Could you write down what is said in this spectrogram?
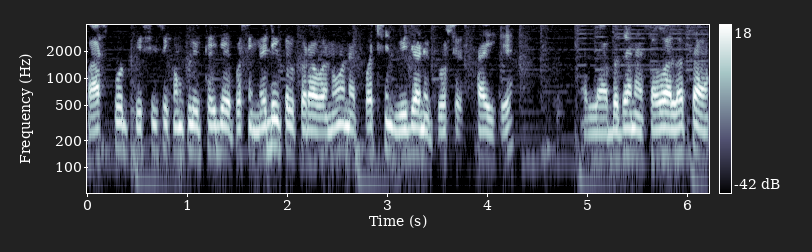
પાસપોર્ટ પીસીસી કમ્પ્લીટ થઈ જાય પછી મેડિકલ કરાવવાનું અને પછી જ વિઝાની પ્રોસેસ થાય છે. એટલે આ બધાના સવાલ હતા.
